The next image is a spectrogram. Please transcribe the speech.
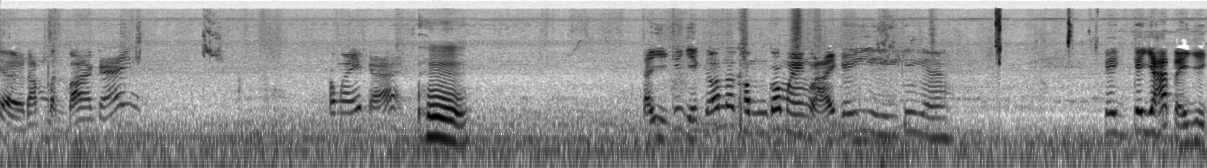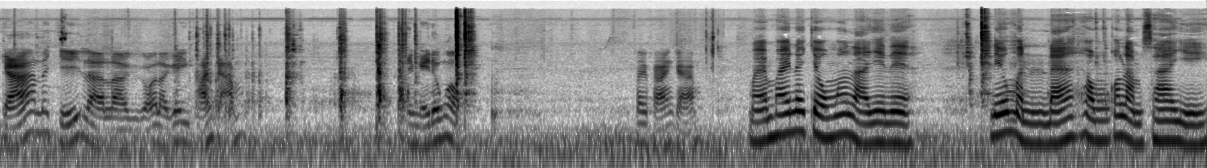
ờ, đâm mình ba cái. Không ai ép cả. Ừ. tại vì cái việc đó nó không có mang lại cái cái ờ, cái cái giá trị gì cả. Nó chỉ là là gọi là gây phản cảm. Em nghĩ đúng không? Phải phản cảm. Mà em thấy nói chung là vậy nè. Nếu mình đã không có làm sai gì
